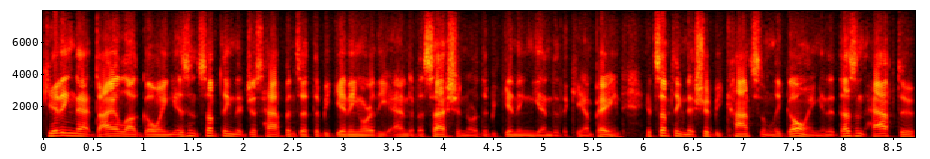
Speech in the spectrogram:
getting that dialogue going isn't something that just happens at the beginning or the end of a session or the beginning the end of the campaign. It's something that should be constantly going and it doesn't have to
